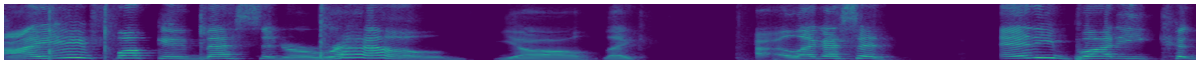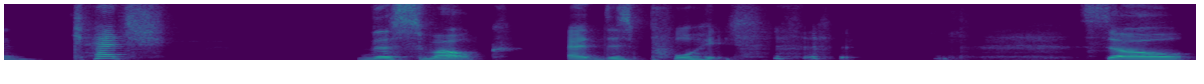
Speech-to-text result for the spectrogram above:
I ain't fucking messing around, y'all. Like like I said, anybody can catch the smoke at this point. so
